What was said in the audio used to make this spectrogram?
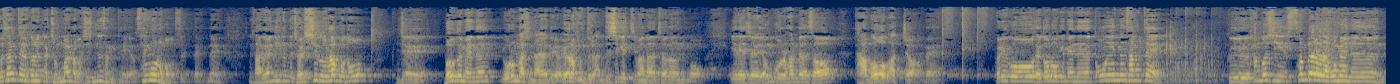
이 상태가 그러니까 정말로 맛있는 상태예요. 생으로 먹었을 때. 네. 당연히 근데 절식을 하고도 이제 먹으면은 요런 맛이 나야 돼요. 여러분들은 안 드시겠지만은 저는 뭐 이래저래 연구를 하면서 다 먹어봤죠. 네. 그리고 되도록이면은 똥에 있는 상태 그 한 번씩 선별하다 보면은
